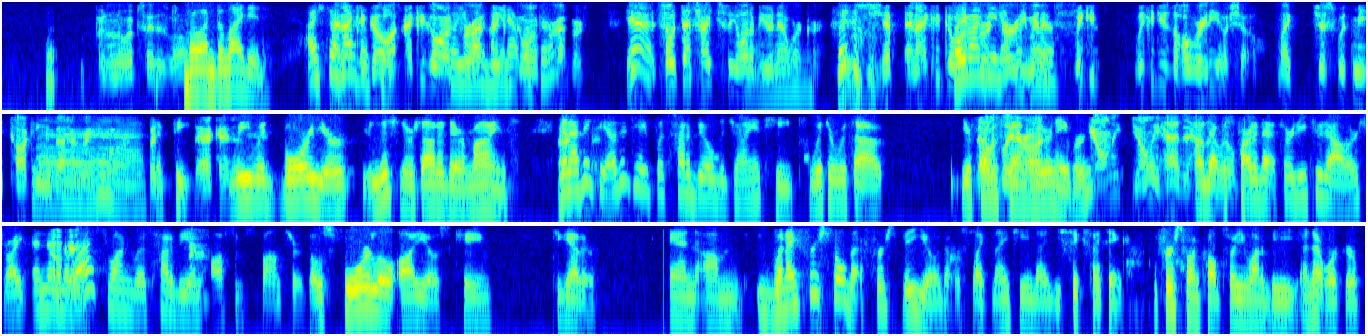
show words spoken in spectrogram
Put it on the website as well. Well, I'm delighted. I still and I have could those go. tapes. I could go on So you for. wanna be I could go on forever. Yeah. So that's right. So you want to be a networker? Yep. And I could go So on for 30 minutes. We could. We could use the whole radio show, like just with me talking about how great you are. But the okay. we would bore your listeners out of their minds. Then Right. I think the other tape was how to build a giant heap with or without your That friends, family, on. or neighbors. You only you only had how And that was part of that thirty-two dollars, right? And then Okay. the last one was how to be an awesome sponsor. Those four little audios came together. And um when I first sold that first video, that was like 1996, I think. The first one called "So You Want to Be a Networker."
